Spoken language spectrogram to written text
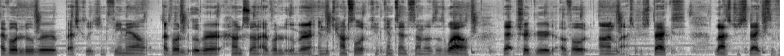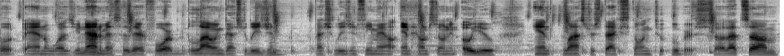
I voted Uber, Basculegion female, I voted Uber, Houndstone, I voted Uber, and the council consensus on those as well. That triggered a vote on Last Respects. Last Respects vote ban was unanimous, so therefore allowing Basculegion, Basculegion female, and Houndstone in OU and last respects going to Ubers. So that's um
